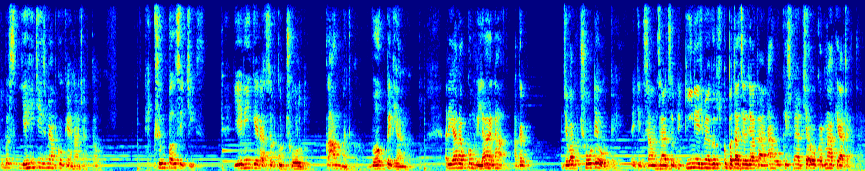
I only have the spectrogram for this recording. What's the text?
तो बस यही चीज़ मैं आपको कहना चाहता हूँ। एक सिंपल सी चीज़। ये नहीं कह रहा सब कुछ छोड़ दो। काम मत करो। वर्क पे ध्यान मत दो। अरे यार, आपको मिला है ना? अगर जब आप छोटे होते हैं, एक इंसान शायद से अपनी टीन एज में अगर उसको पता चल जाता है ना, वो किसमें अच्छा वो करना क्या चाहता है।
